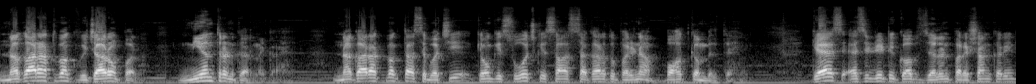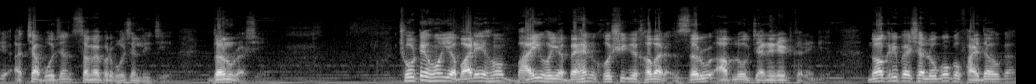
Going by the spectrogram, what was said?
नकारात्मक विचारों पर नियंत्रण करने का है। नकारात्मकता से बचिए, क्योंकि सोच के साथ सकारात्मक परिणाम बहुत कम मिलते हैं। गैस, एसिडिटी कब्ज, जलन परेशान करेंगे। अच्छा भोजन, समय पर भोजन लीजिए। धनु राशि। छोटे हों या बड़े हो, भाई हो या बहन, खुशी की खबर ज़रूर आप लोग जेनरेट करेंगे। नौकरी पेशा लोगों को फ़ायदा होगा।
